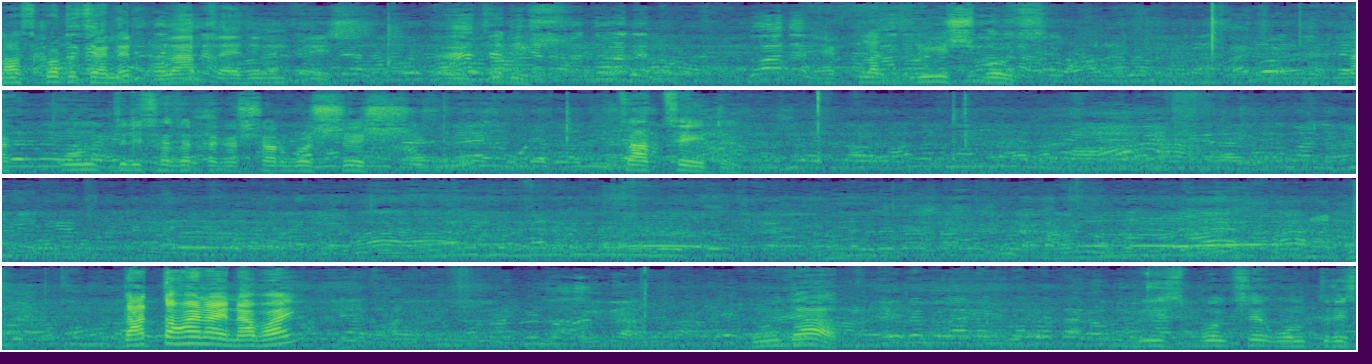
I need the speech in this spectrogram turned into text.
লাস্ট কত চাইলেন? লাভ চাইছে উনত্রিশ এক লাখ বিশ বলছে। উনত্রিশ হাজার টাকা সর্বশেষ চাচ্ছে এটা। দাঁত তো হয় নাই না ভাই? দুই দাঁত? বিশ বলছে, উনত্রিশ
